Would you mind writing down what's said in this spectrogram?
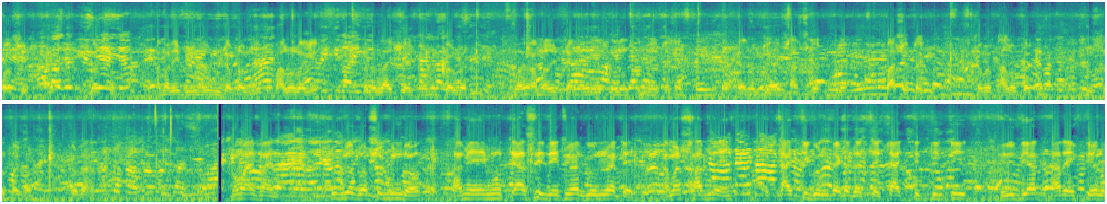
পঁচিশ। দর্শক, আমার এই ভিডিওটা আপনার কাছে ভালো লাগে লাইক, শেয়ার কমেন্ট করবেন এবং আমার এই চ্যানেলে সাবস্ক্রাইব করে পাশে থাকুন। তবে ভালো থাকুন, সুস্থ থাকুন। সময় পায় না। শুক্র দর্শকবৃন্দ, আমি এই মুহূর্তে আছি জেঠুয়ার গরুরাটে আমার সামনে চারটি গরু দেখা যাচ্ছে চারটি তিনটি ভিরিদিয়ান আর একটি হলো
